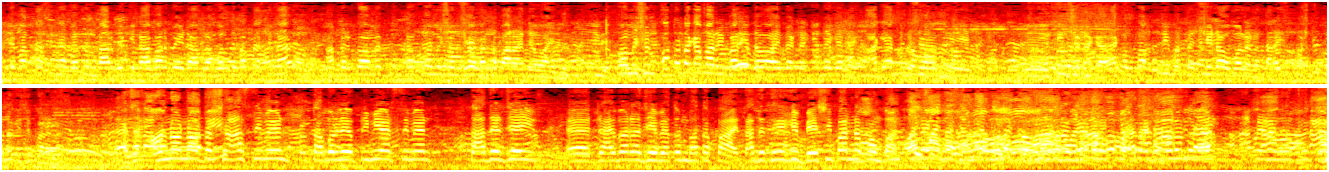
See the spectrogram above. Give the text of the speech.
দিতে পারতেছি না। বেতন বাড়বে কি না বাড়বে এটা আমরা বলতে পারতেছি না। আপনার কমে- কমিশন সামান্য বাড়ায় দেওয়া হইবে। কমিশন কত টাকা বাড়ি বাড়িয়ে দেওয়া হইবে একটা দিতে গেলে আগে আসলে তিনশো টাকা। এখন কত দিবে সেটাও বলে না তারা স্পষ্ট কোনো কিছু করে না। আচ্ছা অন্য অন্য তো শাহ সিমেন্ট তারপরে প্রিমিয়ার সিমেন্ট তাদের যেই ড্রাইভাররা যে বেতন ভাতা পায় তাদের থেকে কি বেশি পান না কম পান? আপনি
